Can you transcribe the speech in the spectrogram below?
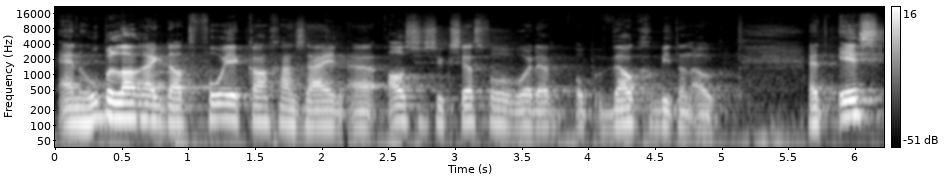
En hoe belangrijk dat voor je kan gaan zijn uh, als je succesvol wil worden op welk gebied dan ook. Het is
